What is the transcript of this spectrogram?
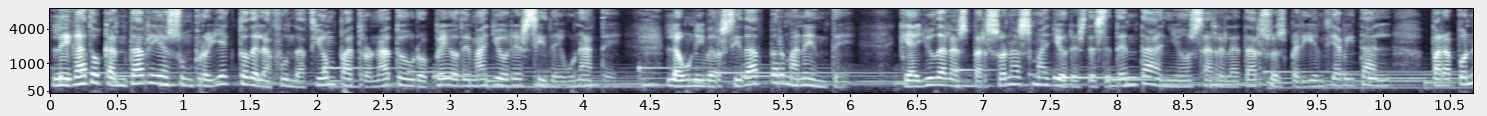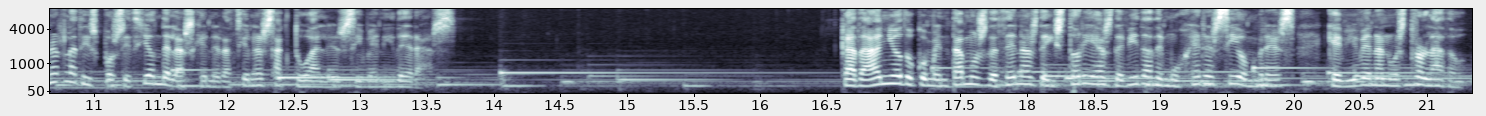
Legado Cantabria es un proyecto de la Fundación Patronato Europeo de Mayores y de UNATE, la Universidad Permanente, que ayuda a las personas mayores de 70 años a relatar su experiencia vital para ponerla a disposición de las generaciones actuales y venideras. Cada año documentamos decenas de historias de vida de mujeres y hombres que viven a nuestro lado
